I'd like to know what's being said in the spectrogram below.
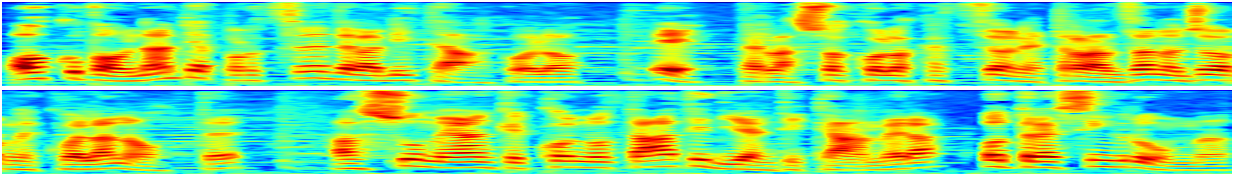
occupa un'ampia porzione dell'abitacolo e, per la sua collocazione tra la zona giorno e quella notte, assume anche connotati di anticamera o dressing room.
